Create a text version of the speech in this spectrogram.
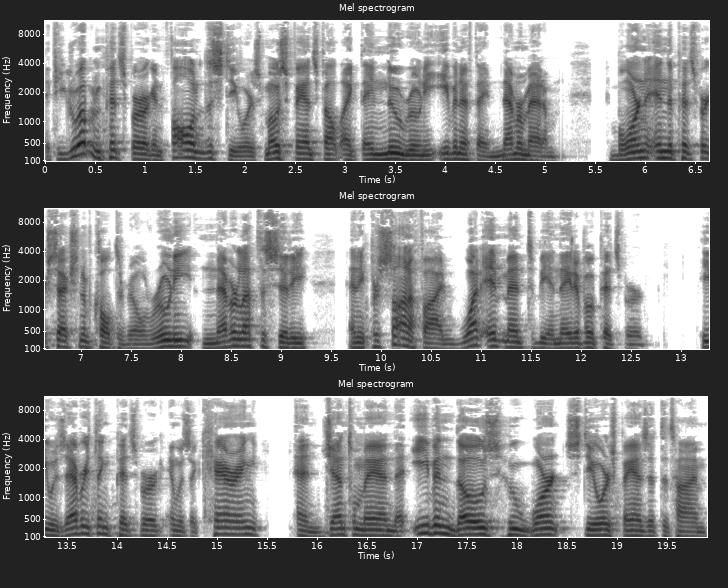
If you grew up in Pittsburgh and followed the Steelers, most fans felt like they knew Rooney even if they never met him. Born in the Pittsburgh section of Coulterville, Rooney never left the city, and he personified what it meant to be a native of Pittsburgh. He was everything Pittsburgh and was a caring and gentle man that even those who weren't Steelers fans at the time,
